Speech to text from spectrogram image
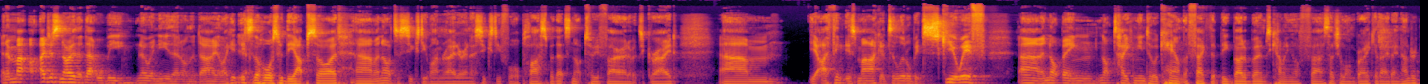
and I just know that that will be nowhere near that on the day. Like it, it's the horse with the upside. Um, I know it's a 61 rater and a 64 plus, but that's not too far out of its grade. Um, yeah, I think this market's a little bit skew if uh, not being not taking into account the fact that Big Butter Boom's coming off uh, such a long break at 1800.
